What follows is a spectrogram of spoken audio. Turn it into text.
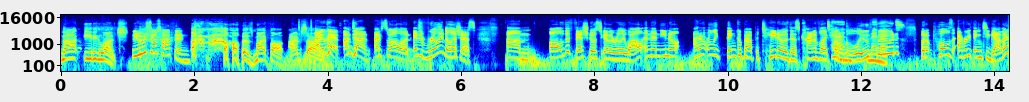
not eating lunch. You were still talking. Oh, it's my fault. I'm sorry. okay, I'm done. I've swallowed. It's really delicious. Um, all of the fish goes together really well. And then, you know, I don't really think about potatoes as kind of like a glue minutes. food, but it pulls everything together.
